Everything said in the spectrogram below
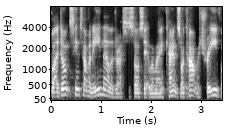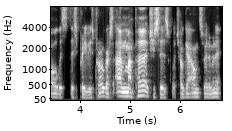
but I don't seem to have an email address associated with my account, so I can't retrieve all this this previous progress and my purchases, which I'll get onto in a minute.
